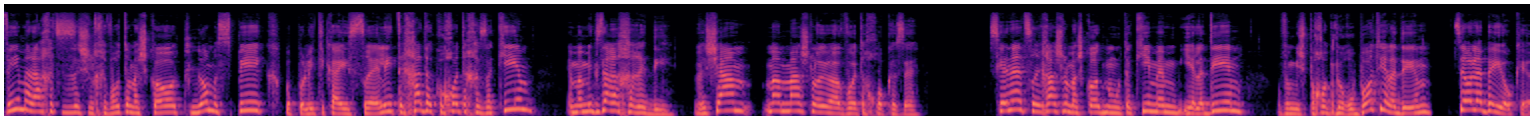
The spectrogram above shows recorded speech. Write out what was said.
ואם הלחץ הזה של חברות המשקאות לא מספיק, בפוליטיקה הישראלית אחד הכוחות החזקים הם המגזר החרדי, ושם ממש לא יאהבו את החוק הזה. שיאני הצריכה של משקאות ממותקים הם ילדים, ובמשפחות מרובות ילדים, זה עולה ביוקר.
